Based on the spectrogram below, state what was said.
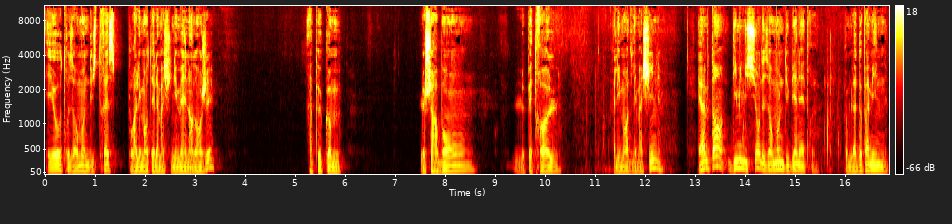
et autres hormones du stress pour alimenter la machine humaine en danger, un peu comme le charbon, le pétrole alimentent les machines, et en même temps diminution des hormones du bien-être, comme la dopamine,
